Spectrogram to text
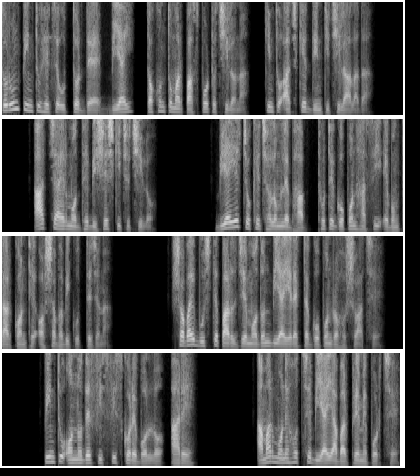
তরুণ পিন্টু হেসে উত্তর দেয় বিয়াই তখন তোমার পাসপোর্টও ছিল না, কিন্তু আজকের দিনটি ছিল আলাদা। আজ চায়ের মধ্যে বিশেষ কিছু ছিল। বিয়াইয়ের চোখে ঝলমলে ভাব, ঠোঁটে গোপন হাসি এবং তার কণ্ঠে অস্বাভাবিক উত্তেজনা। সবাই বুঝতে পারল যে মদন বিয়াইয়ের একটা গোপন রহস্য আছে। পিন্টু অন্যদের ফিসফিস করে বলল, আরে আমার মনে হচ্ছে বিয়াই আবার প্রেমে পড়ছে।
